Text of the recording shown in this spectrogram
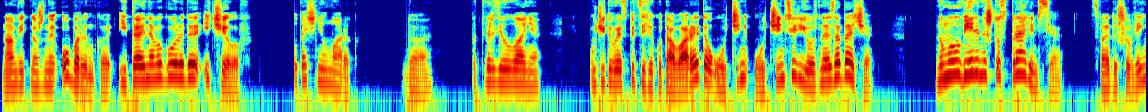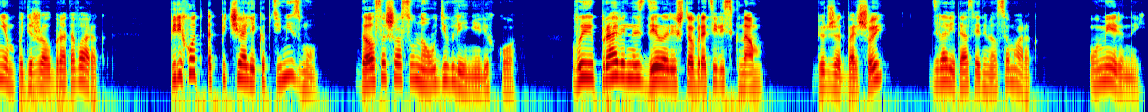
«Нам ведь нужны оба рынка, и тайного города, и челов», — уточнил Марок. «Да», — подтвердил Ваня. «Учитывая специфику товара, это очень-очень серьезная задача». «Но мы уверены, что справимся», — с воодушевлением поддержал брата Варок. Переход от печали к оптимизму дался Шасу на удивление легко. «Вы правильно сделали, что обратились к нам. Бюджет большой?» — деловито осведомился Марок. «Умеренный»,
